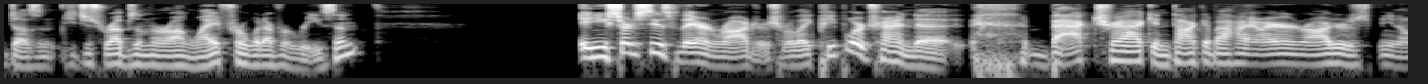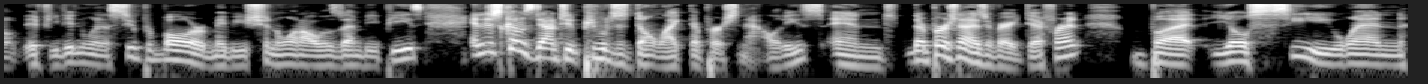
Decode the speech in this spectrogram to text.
doesn't. He just rubs them the wrong way for whatever reason. And you start to see this with Aaron Rodgers, where like people are trying to backtrack and talk about how Aaron Rodgers, you know, if he didn't win a Super Bowl or maybe he shouldn't have won all those MVPs. And it just comes down to people just don't like their personalities, and their personalities are very different. But you'll see when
